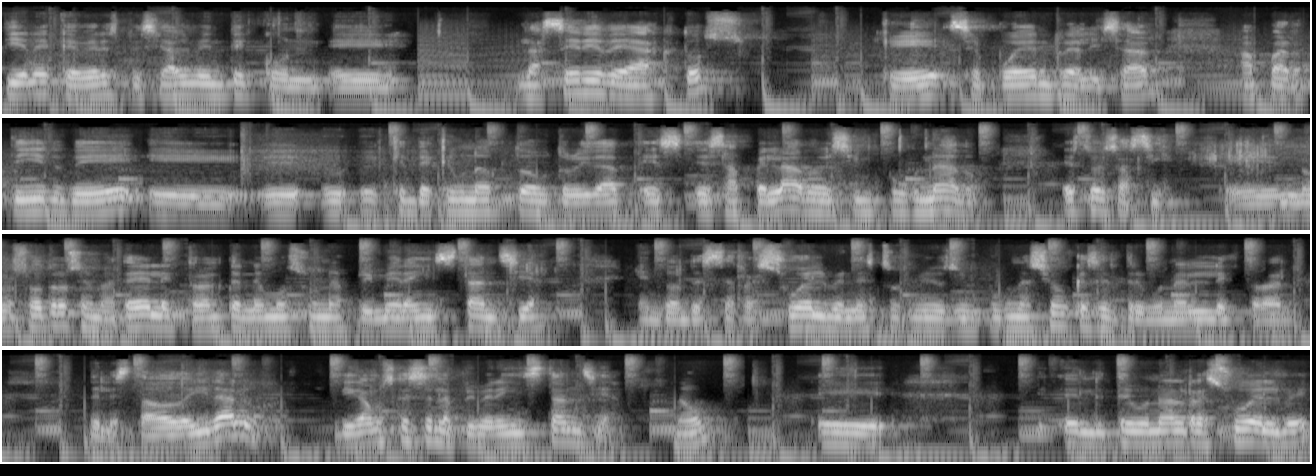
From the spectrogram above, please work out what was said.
tiene que ver especialmente con eh, la serie de actos que se pueden realizar a partir de, eh, eh, de que un acto de autoridad es, es, apelado, es impugnado. Esto es así. Eh, nosotros en materia electoral tenemos una primera instancia en donde se resuelven estos medios de impugnación, que es el Tribunal Electoral del Estado de Hidalgo. Digamos que esa es la primera instancia, ¿no? El tribunal resuelve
